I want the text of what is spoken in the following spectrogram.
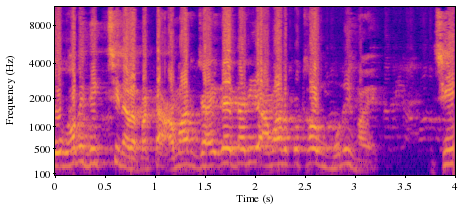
ওভাবে দেখছি না ব্যাপারটা। আমার জায়গায় দাঁড়িয়ে আমার কোথাও মনে হয় যে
